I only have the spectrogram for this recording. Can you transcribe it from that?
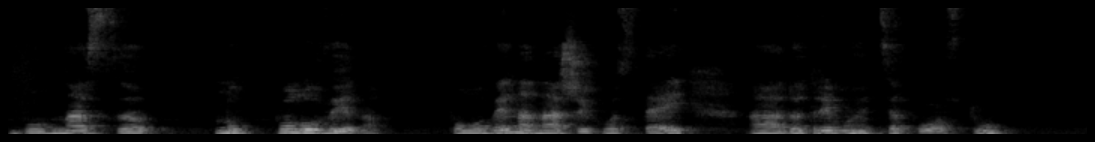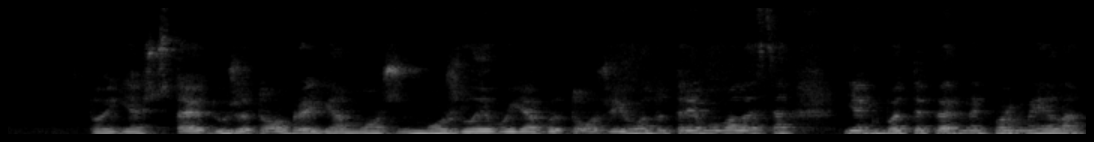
Бо в нас е, ну, половина, половина наших гостей а, дотримуються посту. То я вважаю дуже добре. Я мож, можливо, я би теж його дотримувалася, якби тепер не кормила.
